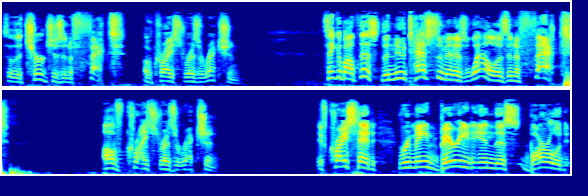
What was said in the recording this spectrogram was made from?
So the church is an effect of Christ's resurrection. Think about this. The New Testament as well is an effect of Christ's resurrection. If Christ had remained buried in this borrowed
